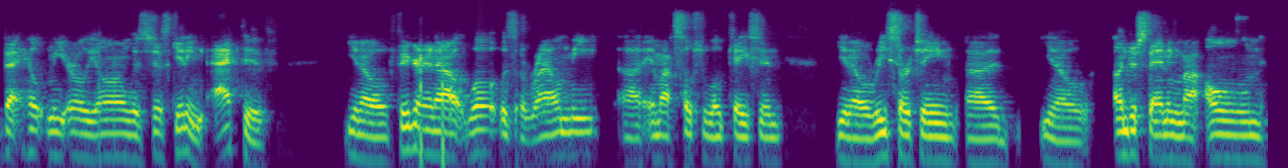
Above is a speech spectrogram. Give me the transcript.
that helped me early on was just getting active you know, figuring out what was around me uh, in my social location, you know, researching, uh, you know, understanding my own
